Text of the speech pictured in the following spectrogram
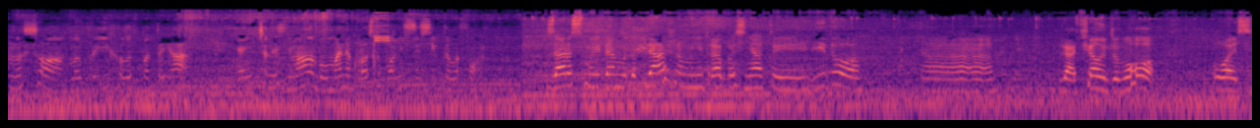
Ну ми приїхали в Паттайя. Я нічого не знімала, бо в мене просто повністю сів телефон. Зараз ми йдемо до пляжу, мені треба зняти відео е, для челенджу мого. Ось.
